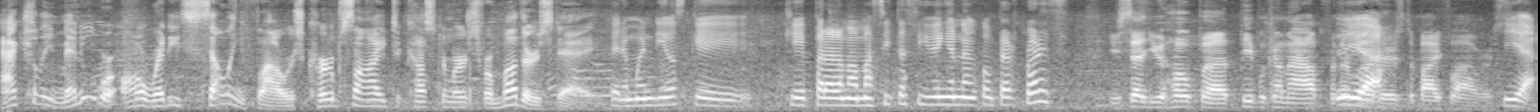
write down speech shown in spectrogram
Actually, many were already selling flowers curbside to customers for Mother's Day. Esperemos en Dios que, que para la mamacita sí vengan a comprar flores. You said you hope uh, people come out for their Yeah. mothers to buy flowers. Yeah.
